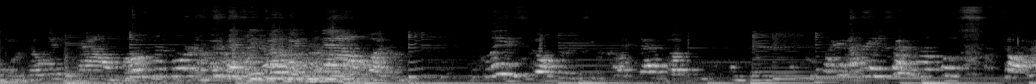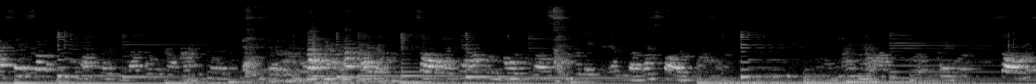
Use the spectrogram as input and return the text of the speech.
you it donate now button. Most importantly, it has a donate now button. Please feel free to click that button and it. So I'm. Okay. So I'm a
